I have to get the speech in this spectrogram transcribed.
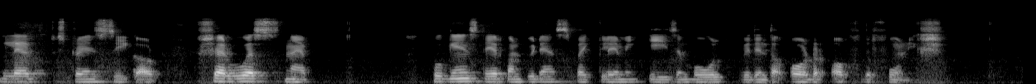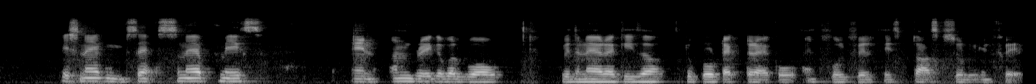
Lestrange seek out Severus Snape, who gains their confidence by claiming he is a mole within the Order of the Phoenix. Snape makes an unbreakable vow with Narcissa to protect Draco and fulfill his task should he fail.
